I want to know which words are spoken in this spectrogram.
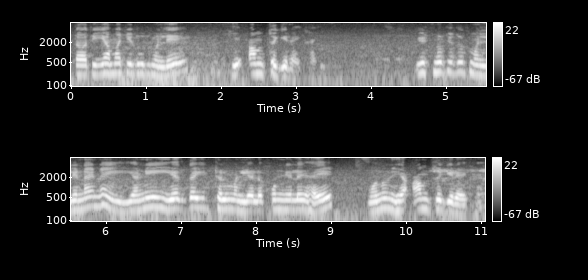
तेव्हा ते यमाचे दूत म्हणले हे आमचं गिरायक आहे. विष्णूचे दूत म्हणले नाही नाही यांनी एकदा विठ्ठल म्हणलेलं पुण्यलय आहे म्हणून हे आमचं गिरायक आहे.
